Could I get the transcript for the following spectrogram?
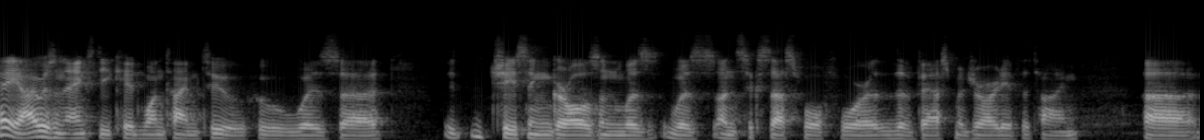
hey, I was an angsty kid one time too, who was uh, chasing girls and was was unsuccessful for the vast majority of the time. Uh,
